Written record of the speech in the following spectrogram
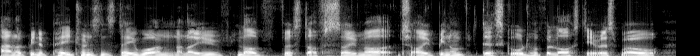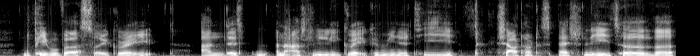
and I've been a patron since day one, and I've loved the stuff so much. I've been on the Discord for the last year as well. The people there are so great, and it's an absolutely great community. Shout out especially to the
